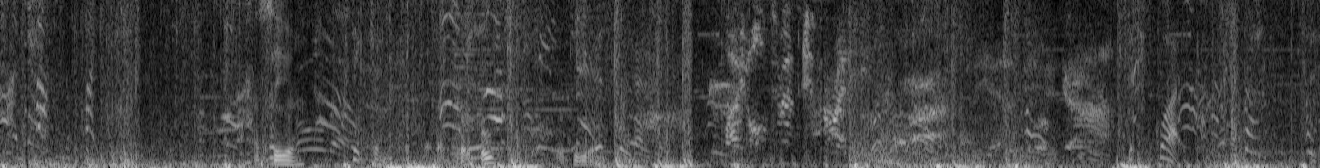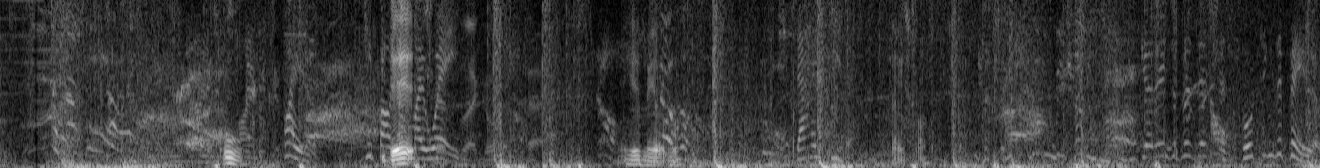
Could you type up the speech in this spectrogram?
I'm back in the fight. I see her. Take. Thanks for the boost. Repeat it. This will help. My ultimate is ready. Quiet. Ooh, Fire. Keep out of my way. Hit me up. Thanks, bro. Get into position. The payload.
